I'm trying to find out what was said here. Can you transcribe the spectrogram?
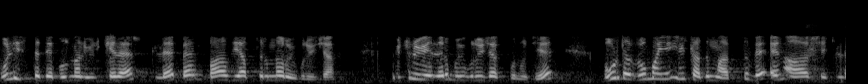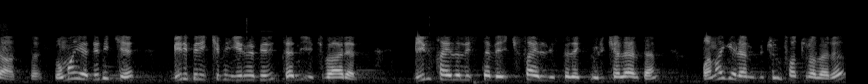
bu listede bulunan ülkelerle ben bazı yaptırımlar uygulayacağım. Bütün üyelerim uygulayacak bunu diye. Burada Romanya ilk adım attı ve en ağır şekilde attı. Romanya dedi ki 1-1-2021'ten itibaren bir sayılı liste ve iki sayılı listedeki ülkelerden bana gelen bütün faturaları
